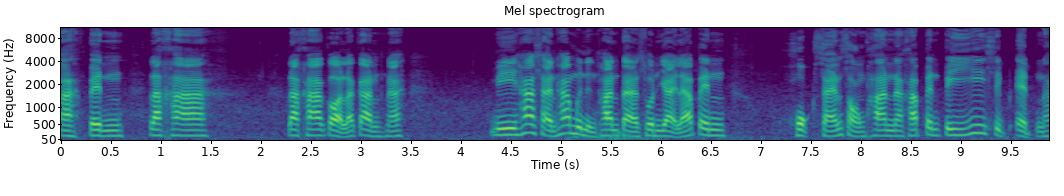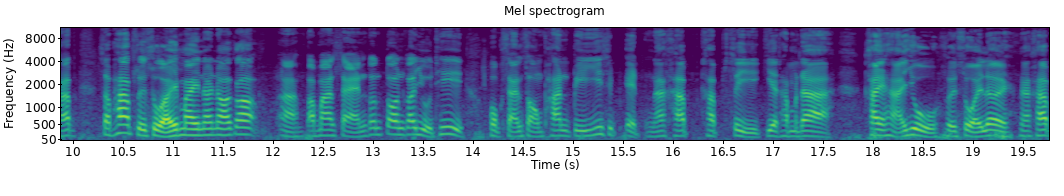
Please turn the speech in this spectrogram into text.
อะเป็นราคาราคาก่อนแล้วกันนะ มี 5 5 1 0 0 0 แต่ส่วนใหญ่แล้วเป็น 6 2 0 0 0นะครับ เป็นปี 21 นะครับ สภาพสวยๆ ไม่น้อยๆ ก็ประมาณแสนต้นๆ ก็อยู่ที่ 6 2 0 0 0 ปี 21 นะครับ ขับ 4 เกียร์ธรรมดา ใครหาอยู่สวยๆ เลยนะครับ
